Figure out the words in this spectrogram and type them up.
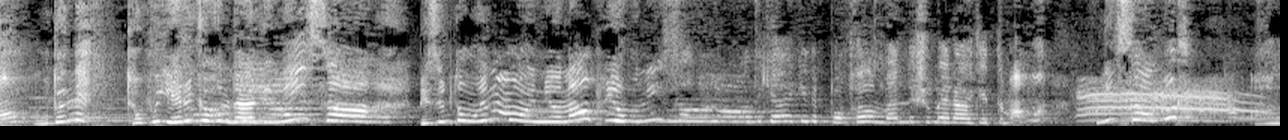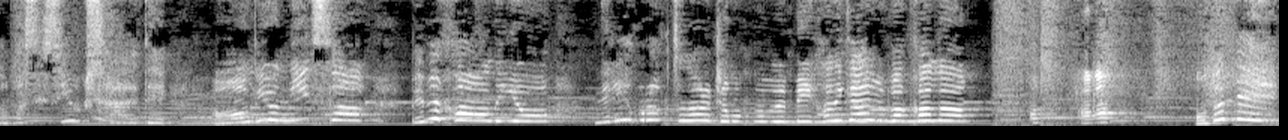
aa bu da ne? Topu geri gönderdi Nisa. Bizim de oyun mu oynuyor? Ne yapıyor bu Nisa? Hadi gel gidip bakalım. Ben de şu merak ettim. Ama Nisa dur. Ağlama sesi yükseldi. Ağlıyor Nisa. Bebek ağlıyor. Nereye bıraktılar acaba bu bebeği? Hadi gel bir bakalım. Aa, aa, o da ne?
